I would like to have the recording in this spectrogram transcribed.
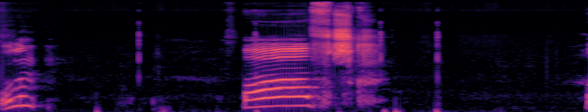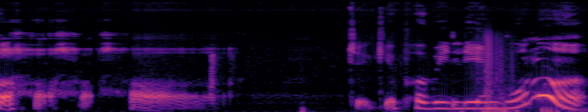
Oğlum. Of. Ha ha ha ha. Tek yapabildiğim bu mu?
